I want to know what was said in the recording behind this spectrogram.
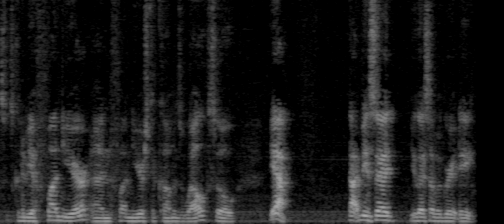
So it's going to be a fun year and fun years to come as well. So yeah. That being said you guys have a great day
